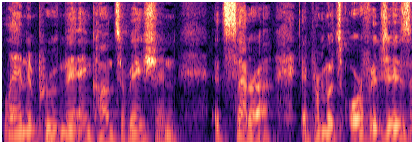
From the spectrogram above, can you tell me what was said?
land improvement and conservation, etc. It promotes orphanages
